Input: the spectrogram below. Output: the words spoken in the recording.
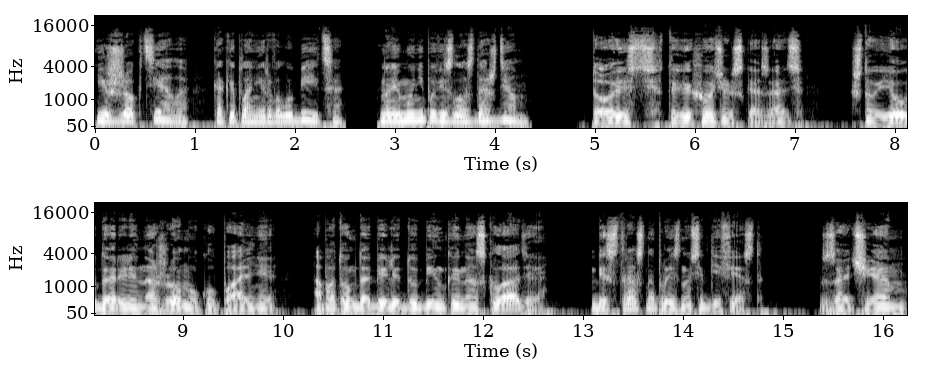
и сжег тело, как и планировал убийца, но ему не повезло с дождем». «То есть ты хочешь сказать, что ее ударили ножом у купальни, а потом добили дубинкой на складе?» — бесстрастно произносит Гефест. «Зачем?»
